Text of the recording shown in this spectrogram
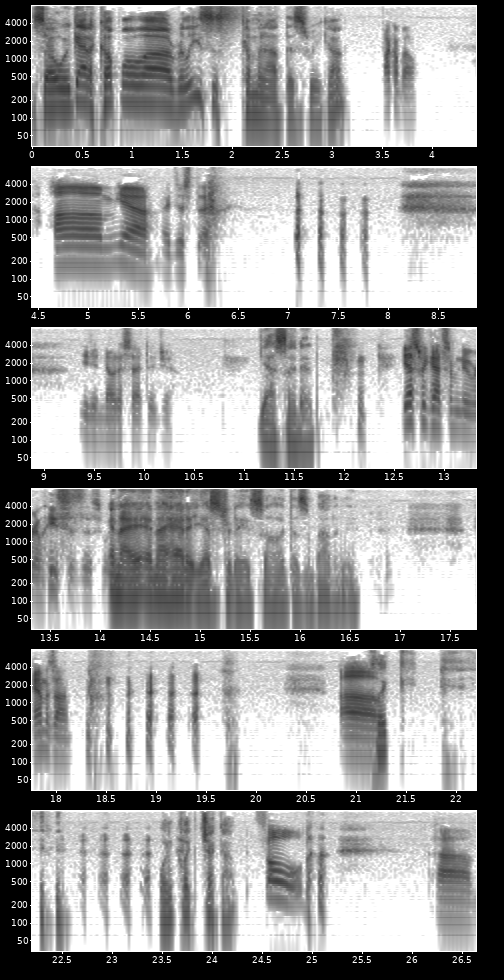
So we got a couple uh, releases coming out this week, huh? Taco Bell. Um, yeah, I just. you didn't notice that, did you? Yes, I did. Yes, we got some new releases this week. And I and I had it yesterday, so it doesn't bother me. Amazon. um, click. One click checkout. sold. um,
